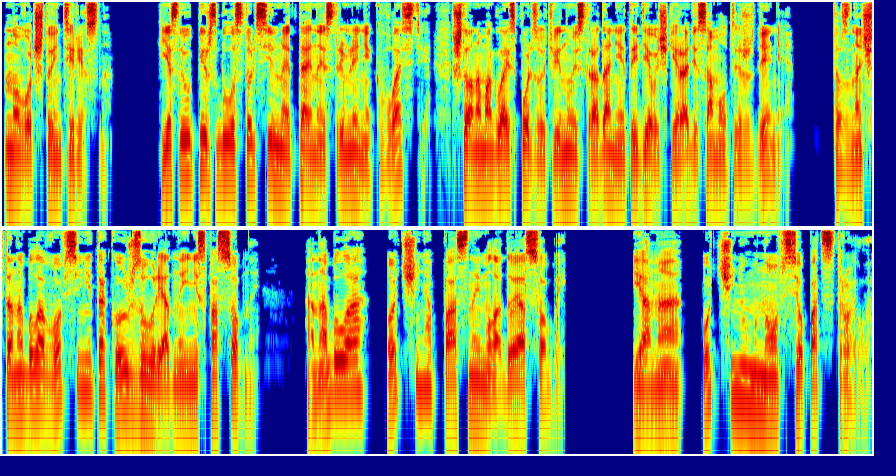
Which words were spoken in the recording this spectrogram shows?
Но вот что интересно. Если у Пирс было столь сильное тайное стремление к власти, что она могла использовать вину и страдания этой девочки ради самоутверждения, то значит, она была вовсе не такой уж заурядной и неспособной. Она была очень опасной молодой особой. И она очень умно все подстроила.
